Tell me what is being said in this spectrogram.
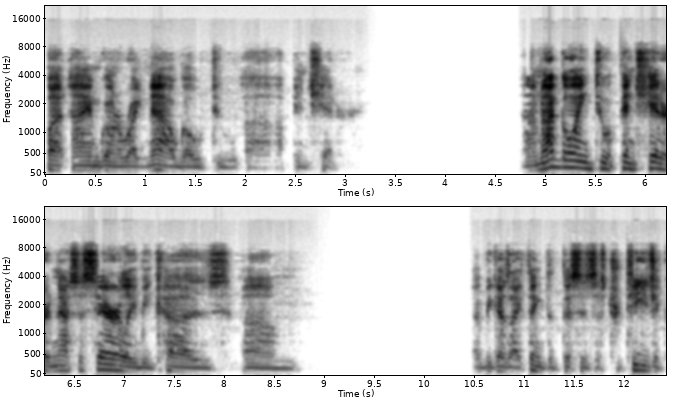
but I am going to right now go to uh, a pinch hitter. I'm not going to a pinch hitter necessarily because um, because I think that this is a strategic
